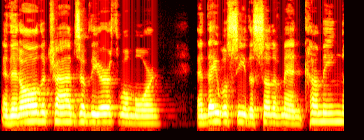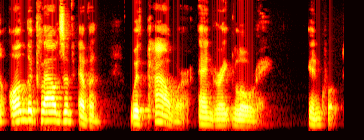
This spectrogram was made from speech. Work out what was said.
and then all the tribes of the earth will mourn, and they will see the Son of Man coming on the clouds of heaven with power and great glory. End quote.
